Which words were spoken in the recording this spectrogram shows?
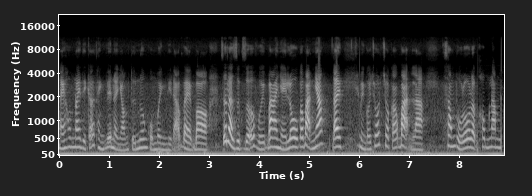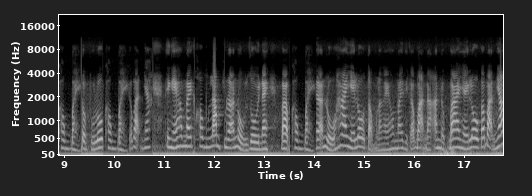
Ngày hôm nay thì các thành viên viên ở nhóm tứ nương của mình thì đã về bờ. Rất là rực rỡ với ba nháy lô các bạn nhé đây, mình có chốt cho các bạn là xong thủ lô là 0507 độc thủ lô 07 các bạn nhé thì ngày hôm nay 05 đã nổ rồi này và 07 đã nổ hai nháy lô. Tổng là ngày hôm nay thì các bạn đã ăn được ba nháy lô các bạn nhé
